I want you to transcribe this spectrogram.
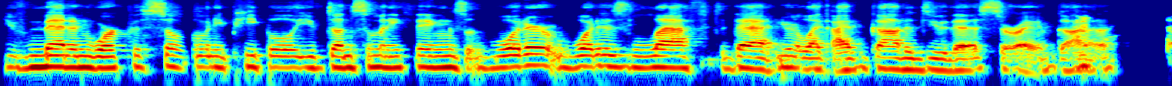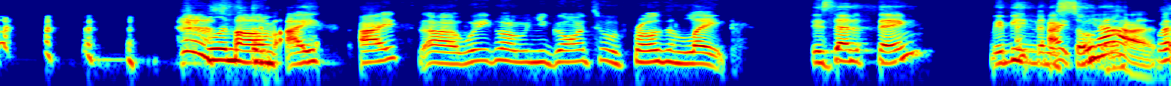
You've met and worked with so many people. You've done so many things. What are what is left that you're like i've got to do this or i've got to um ice ice uh where you go when you go into a frozen lake? Is that a thing? Maybe in minnesota? I, yeah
